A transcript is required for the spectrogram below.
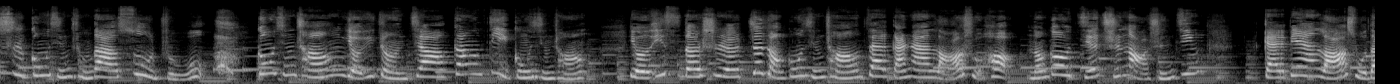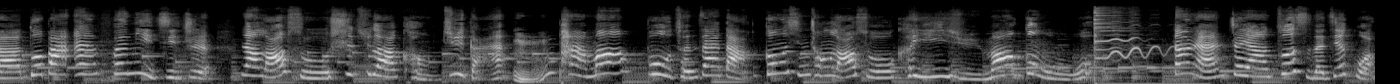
是弓形虫的宿主。弓形虫有一种叫刚地弓形虫，有意思的是，这种弓形虫在感染老鼠后，能够劫持脑神经。改变老鼠的多巴胺分泌机制，让老鼠失去了恐惧感。怕猫不存在的弓形虫老鼠可以与猫共舞。当然，这样作死的结果，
